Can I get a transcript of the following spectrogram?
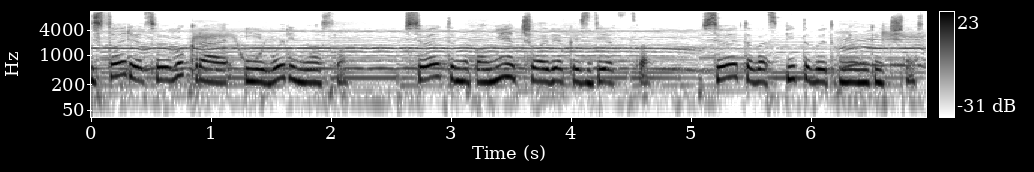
История своего края и его ремесла. Все это наполняет человека с детства. Все это воспитывает в нем личность.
